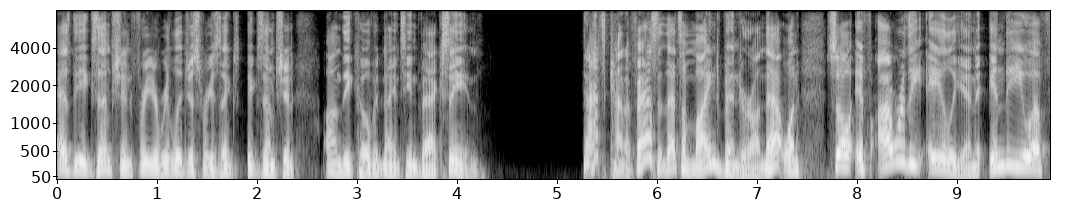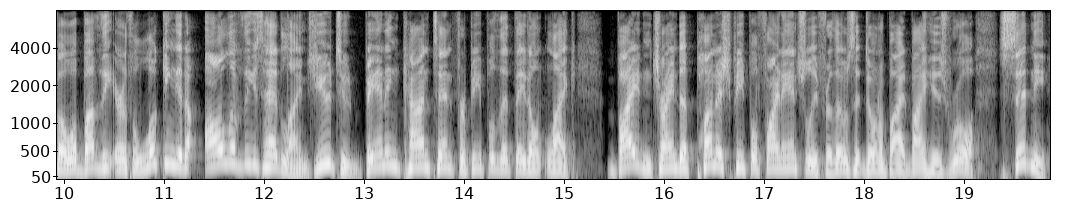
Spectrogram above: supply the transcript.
as the exemption for your religious exemption on the COVID 19 vaccine. That's kind of fascinating. That's a mind bender on that one. So, if I were the alien in the UFO above the Earth looking at all of these headlines, YouTube banning content for people that they don't like, Biden trying to punish people financially for those that don't abide by his rule, Sydney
